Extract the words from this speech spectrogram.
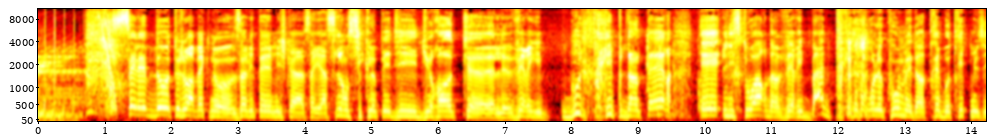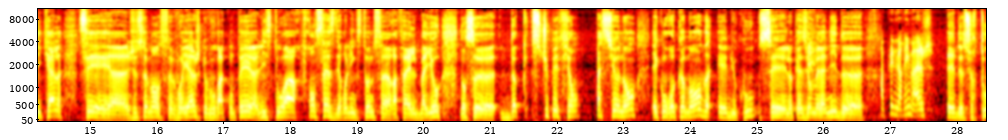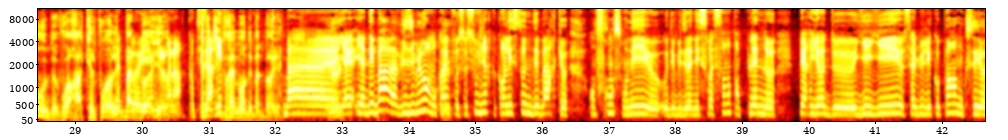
C'est l'hebdo, toujours avec nos invités Mishka Sayas, l'encyclopédie du rock, euh, le very good trip d'Inter et l'histoire d'un very bad trip pour le coup, mais d'un très beau trip musical. C'est euh, justement ce voyage que vous racontez, euh, l'histoire française des Rolling Stones, Raphaël Bayot, dans ce doc stupéfiant passionnant et qu'on recommande. Et du coup, c'est l'occasion, Mélanie, de... Rappeler de leur image et de surtout de voir à quel point les bad, boys, voilà, quand ils arrivent. vraiment des bad boys? Bah il y, a débat visiblement. Bon quand même il faut se souvenir que quand les Stones débarquent en France on est euh, au début des années 60 en pleine euh, période euh, yéyé salut les copains. Donc c'est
